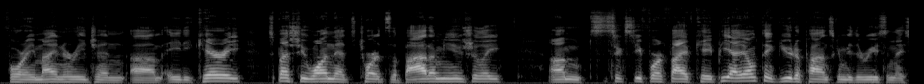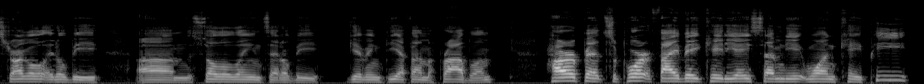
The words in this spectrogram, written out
for a minor region um, AD carry, especially one that's towards the bottom usually. Um, 64.5 KP. I don't think Yutapon's going to be the reason they struggle. It'll be um, the solo lanes that'll be giving DFM a problem. Harp at support, 5.8 KDA, 78.1 KP.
